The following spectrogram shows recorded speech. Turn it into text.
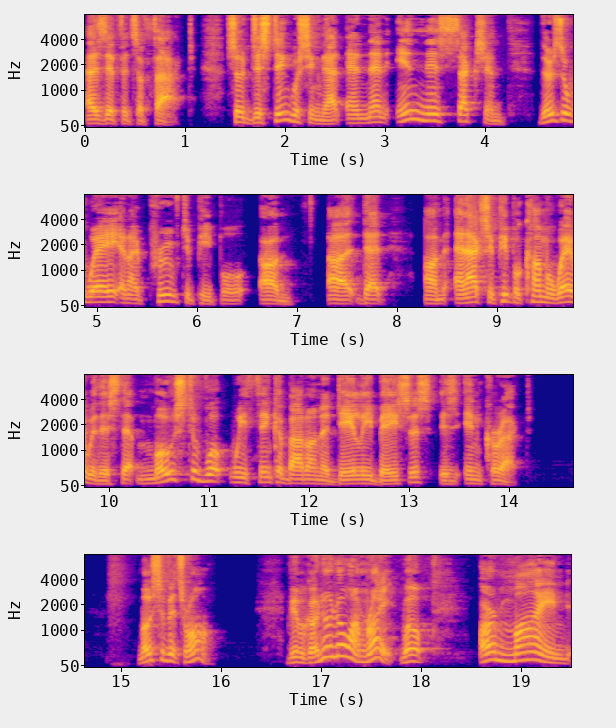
as if it's a fact. So distinguishing that. And then in this section, there's a way, and I prove to people um, uh, that um, and actually, people come away with this that most of what we think about on a daily basis is incorrect. Most of it's wrong. People go, no, no, I'm right. Well, our mind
